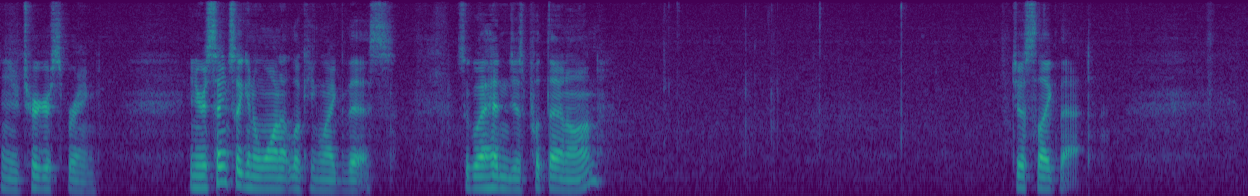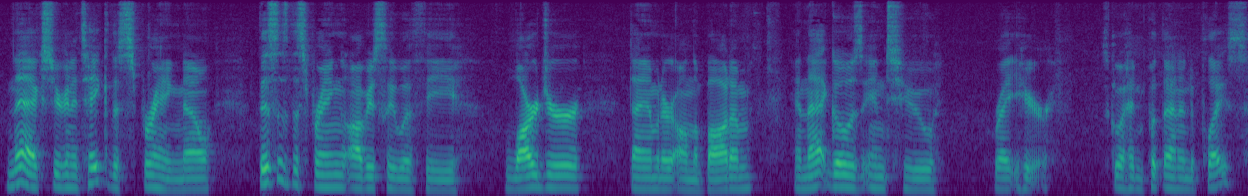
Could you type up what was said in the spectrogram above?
and your trigger spring. And you're essentially going to want it looking like this. So go ahead and just put that on. Just like that. Next, you're going to take the spring. Now, this is the spring, obviously, with the larger diameter on the bottom, and that goes into right here. Let's go ahead and put that into place.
